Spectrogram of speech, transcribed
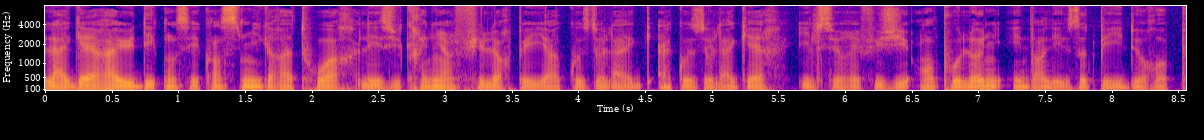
La guerre a eu des conséquences migratoires. Les Ukrainiens fuient leur pays à cause de la, à cause de la guerre. Ils se réfugient en Pologne et dans les autres pays d'Europe.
